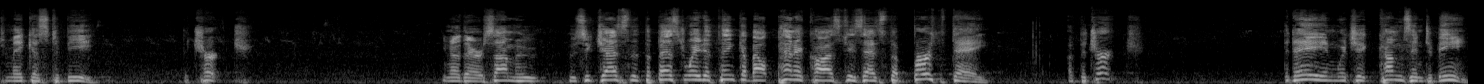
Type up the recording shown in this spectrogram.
to make us to be the church. You know, there are some who, who suggests that the best way to think about Pentecost is as the birthday of the church, the day in which it comes into being.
